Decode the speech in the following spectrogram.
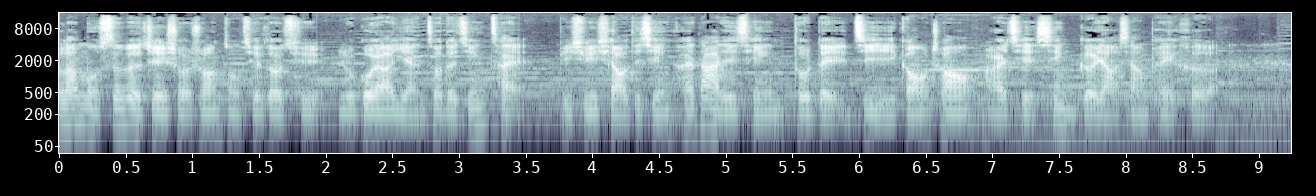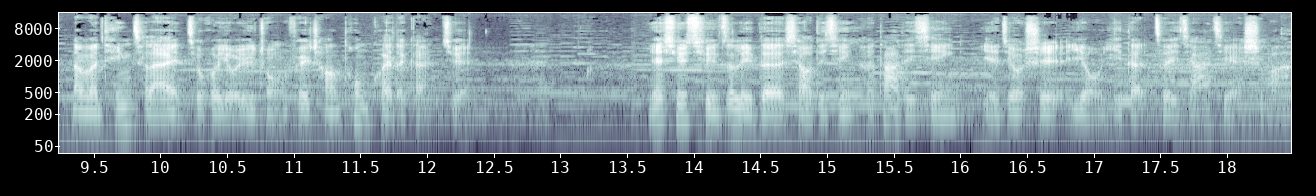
勃拉姆斯的这首双重协奏曲，如果要演奏的精彩，必须小提琴和大提琴都得技艺高超，而且性格要相配合，那么听起来就会有一种非常痛快的感觉。也许曲子里的小提琴和大提琴，也就是友谊的最佳解释吧。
